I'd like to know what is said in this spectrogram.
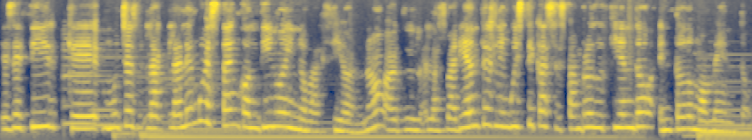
Es decir, que muchas, la, lengua está en continua innovación, ¿no? Las variantes lingüísticas se están produciendo en todo momento.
